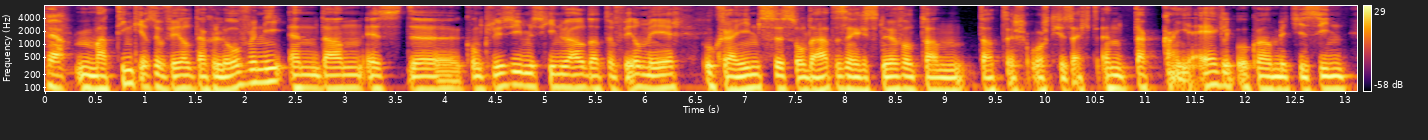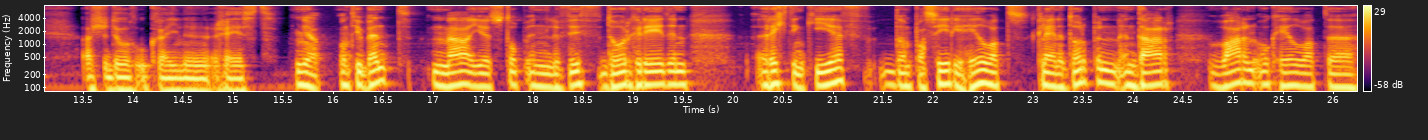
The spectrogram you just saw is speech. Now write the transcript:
Ja. Maar tien keer zoveel, dat geloven we niet. En dan is de conclusie misschien wel dat er veel meer Oekraïense soldaten zijn gesneuveld dan dat er wordt gezegd. En dat kan je eigenlijk ook wel een beetje zien als je door Oekraïne reist. Ja, want je bent na je stop in Lviv doorgereden richting Kiev, dan passeer je heel wat kleine dorpen en daar waren ook heel wat uh,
